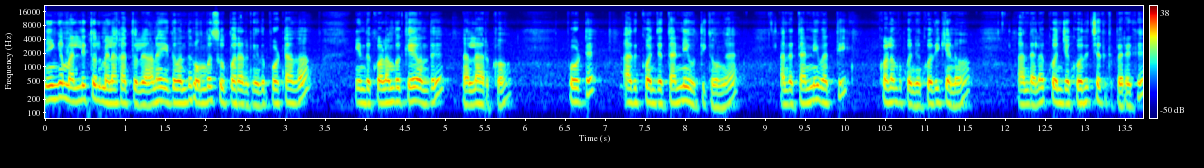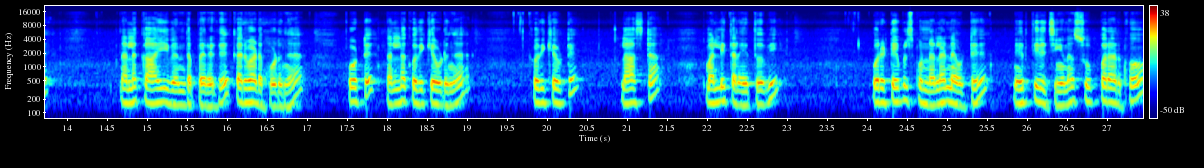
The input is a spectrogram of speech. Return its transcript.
நீங்கள் மல்லித்தூள் மிளகாத்தூள் ஆனால் இது வந்து ரொம்ப சூப்பராக இருக்கும். இது போட்டால் தான் இந்த குழம்புக்கே வந்து நல்லாயிருக்கும் போட்டு அதுக்கு கொஞ்சம் தண்ணி ஊற்றிக்கோங்க அந்த தண்ணி வற்றி குழம்பு கொஞ்சம் கொதிக்கணும். அந்த கொஞ்சம் கொதித்ததுக்கு பிறகு நல்லா காய் வெந்த பிறகு கருவாடை போடுங்க. போட்டு நல்லா கொதிக்க விடுங்க. கொதிக்க விட்டு லாஸ்ட்டாக மல்லித்தலையை தூவி ஒரு டேபிள் ஸ்பூன் நல்லெண்ணெய் விட்டு நிறுத்தி வச்சிங்கன்னா சூப்பராக இருக்கும்.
